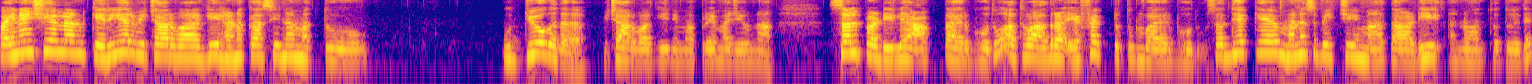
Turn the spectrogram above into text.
ಫೈನಾನ್ಷಿಯಲ್ ಆ್ಯಂಡ್ ಕೆರಿಯರ್ ವಿಚಾರವಾಗಿ ಹಣಕಾಸಿನ ಮತ್ತು ಉದ್ಯೋಗದ ವಿಚಾರವಾಗಿ ನಿಮ್ಮ ಪ್ರೇಮ ಜೀವನ ಸ್ವಲ್ಪ ಡಿಲೇ ಆಗ್ತಾ ಇರಬಹುದು ಅಥವಾ ಅದರ ಎಫೆಕ್ಟ್ ತುಂಬ ಇರಬಹುದು ಸದ್ಯಕ್ಕೆ ಮನಸ್ಸು ಬಿಚ್ಚಿ ಮಾತಾಡಿ ಅನ್ನುವಂಥದ್ದು ಇದೆ.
